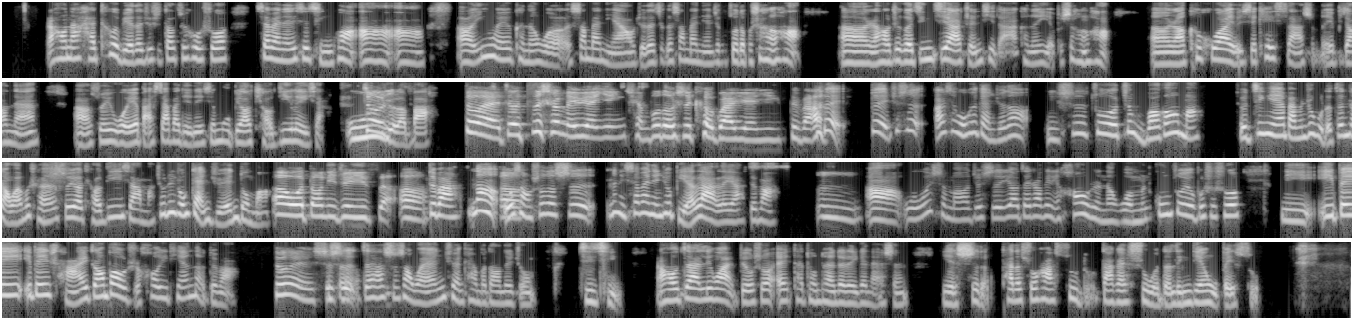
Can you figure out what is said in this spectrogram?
然后呢还特别的就是到最后说下面的一些情况啊啊啊，因为可能我上半年啊，我觉得这个上半年这个做的不是很好，嗯，然后这个经济啊整体的啊可能也不是很好。嗯，然后客户啊，有一些 case 啊什么的也比较难啊，所以我也把下半年的一些目标调低了一下，无语了吧？对，就自身没原因，全部都是客观原因，对吧？对对，就是，而且我会感觉到你是做政府报告吗？就今年百分之五的增长完不成，所以要调低一下嘛，就那种感觉，你懂吗？啊，我懂你这意思，嗯，对吧？那我想说的是，那你下半年就别来了呀，对吧？嗯啊，我为什么就是要在这儿给你耗着呢？我们工作又不是说你一杯一杯茶一张报纸耗一天的，对吧？对，是在他身上完全看不到那种激情。然后再另外，比如说，哎，他同团队的一个男生也是的，他的说话速度大概是我的零点五倍速，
